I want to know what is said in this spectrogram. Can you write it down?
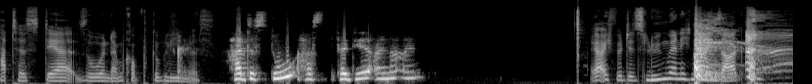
hattest, der so in deinem Kopf geblieben ist. Hattest du, hast, fällt dir einer ein? Ja, ich würde jetzt lügen, wenn ich Nein sage.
